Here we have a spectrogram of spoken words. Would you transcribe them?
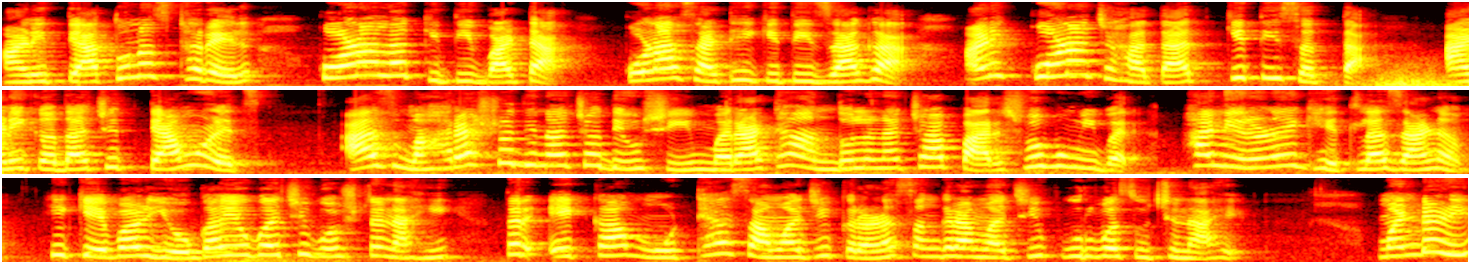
आणि त्यातूनच ठरेल कोणाला किती वाटा कोणासाठी किती जागा आणि कोणाच्या हातात किती सत्ता? आणि कदाचित त्यामुळेच आज महाराष्ट्र दिनाच्या दिवशी मराठा आंदोलनाच्या पार्श्वभूमीवर हा निर्णय घेतला जाणं ही केवळ योगायोगाची गोष्ट नाही तर एका मोठ्या सामाजिक रणसंग्रामाची पूर्वसूचना आहे. मंडळी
